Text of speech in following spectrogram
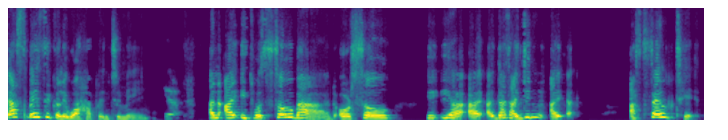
that's basically what happened to me. Yeah. And I it was so bad or so yeah, I, I that I didn't I I felt it,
